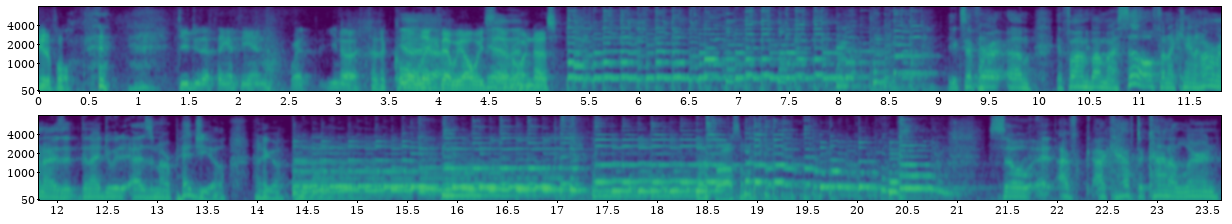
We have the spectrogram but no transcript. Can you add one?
Beautiful. do you do that thing at the end? What you know, the cool Yeah, lick yeah. that we always Yeah, everyone yeah. does. Except for um, if I'm by myself and I can't harmonize it, then I do it as an arpeggio, and I go. That's awesome. So uh, I've, I have to kind of learn,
